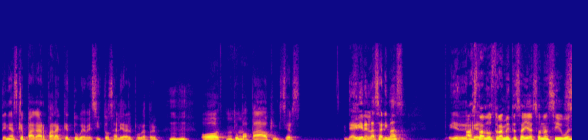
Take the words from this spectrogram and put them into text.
tenías que pagar para que tu bebecito saliera del purgatorio. O tu papá o quien quisieras. De ahí vienen las ánimas. Hasta que- los trámites allá son así, güey.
